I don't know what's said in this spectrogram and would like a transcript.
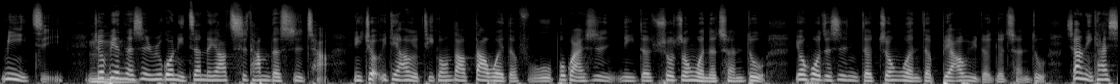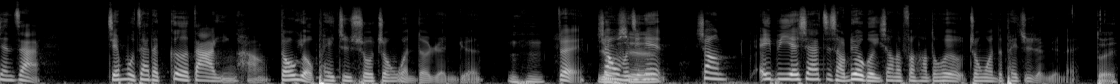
密集，就变成是，如果你真的要吃他们的市场，你就一定要有提供到到位的服务，不管是你的说中文的程度，又或者是你的中文的标语的一个程度。像你看现在柬埔寨的各大银行都有配置说中文的人员，嗯哼，对，像我们今天像 ABA 现在至少六个以上的分行都会有中文的配置人员嘞，对。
